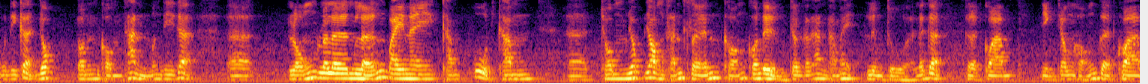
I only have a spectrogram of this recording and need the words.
บางทีก็ยกตนข่มท่านบางทีก็หลงระเริงเหลิงไปในคำพูดคำ ชมยกย่องสรรเสริญของคนอื่น จนกระทั่งทำให้ลืมตัว แล้วก็เกิดความหยิ่งจองหองเกิดความ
